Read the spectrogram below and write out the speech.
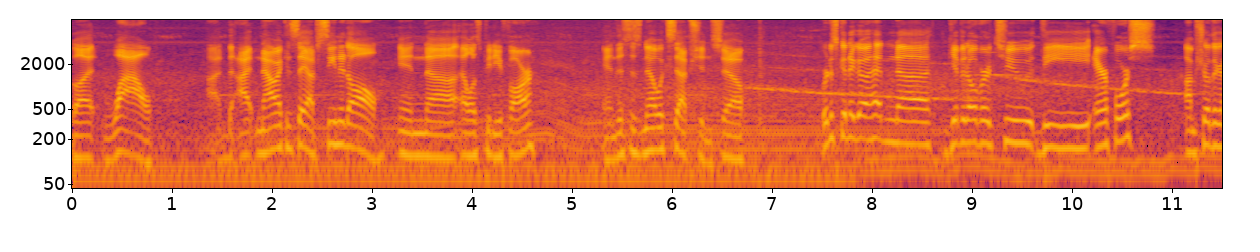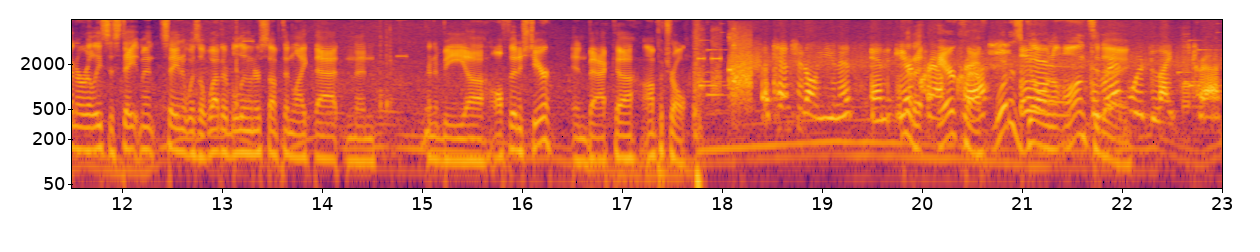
But wow, I, I, now I can say I've seen it all in uh, LSPDFR, and this is no exception. So we're just going to go ahead and uh, give it over to the Air Force. I'm sure they're going to release a statement saying it was a weather balloon or something like that, and then we're going to be uh, all finished here and back uh, on patrol. Attention all units and an aircraft aircraft. crash What is going in on today? Redwood Lights track.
